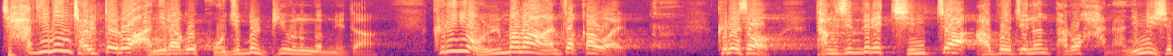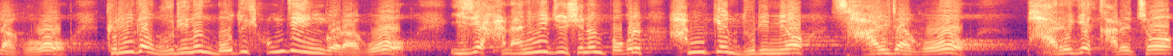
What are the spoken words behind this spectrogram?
자기는 절대로 아니라고 고집을 피우는 겁니다. 그러니 얼마나 안타까워요. 그래서 당신들의 진짜 아버지는 바로 하나님이시라고 그러니까 우리는 모두 형제인 거라고 이제 하나님이 주시는 복을 함께 누리며 살자고 바르게 가르쳐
